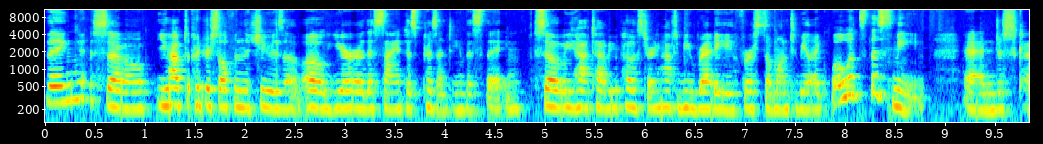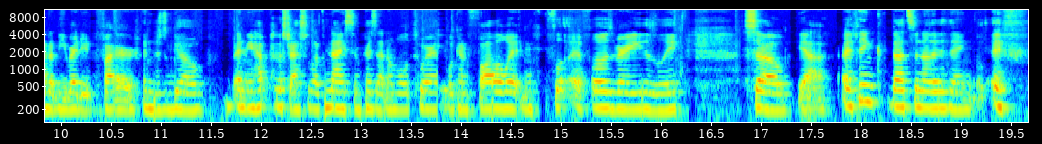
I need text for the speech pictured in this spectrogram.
thing. So you have to put yourself in the shoes of, oh, you're the scientist presenting this thing. So you have to have your poster and you have to be ready for someone to be like, well, what's this mean? And just kind of be ready to fire and just go. And your poster has to look nice and presentable to where people can follow it and fl- it flows very easily. So yeah, I think that's another thing. If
